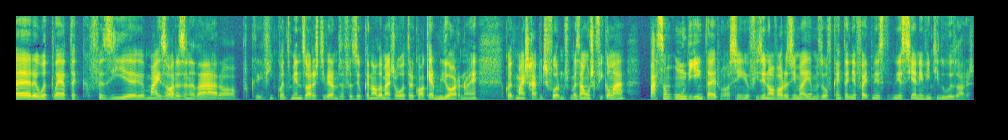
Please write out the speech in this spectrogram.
para o atleta que fazia mais horas a nadar, ou porque, enfim, quanto menos horas tivermos a fazer o Canal da Mancha, ou outra qualquer, melhor, não é? Quanto mais rápidos formos. Mas há uns que ficam lá, passam um dia inteiro, ou assim, eu fiz em 9 horas e meia, mas houve quem tenha feito nesse, nesse ano em 22 horas.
